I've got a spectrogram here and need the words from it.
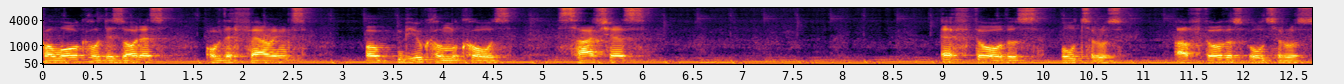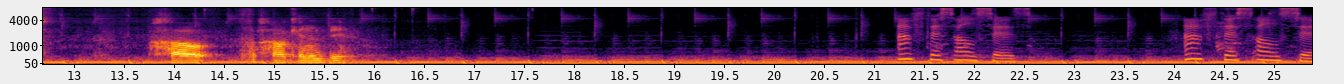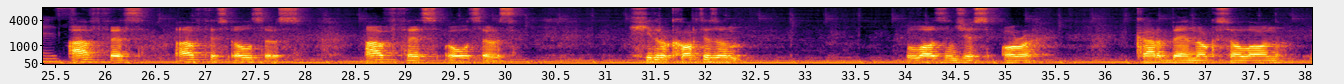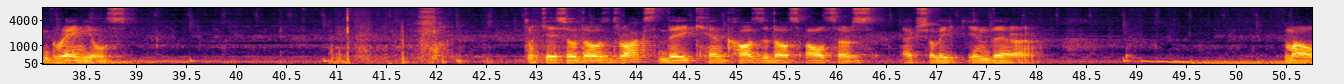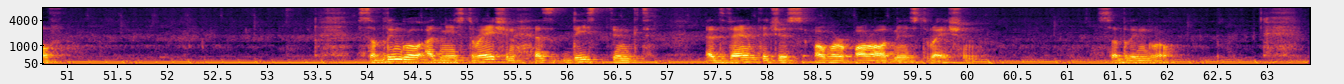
for local disorders of the pharynx or buccal mucosa, such as Aphthodus ulcerus. Aphthodus ulcerus. How how can it be? Aphthous ulcers. Aphthous ulcers. Aphthous, aphthous ulcers. Aphthous ulcers. Hydrocortisone lozenges or carbenoxolone granules. Okay, so those drugs they can cause those ulcers actually in their mouth. Sublingual administration has distinct advantages over oral administration. Sublingual.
